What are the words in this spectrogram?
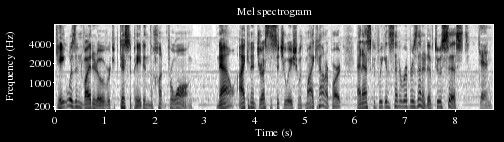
Kate was invited over to participate in the hunt for Wong. Now I can address the situation with my counterpart and ask if we can send a representative to assist. Then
